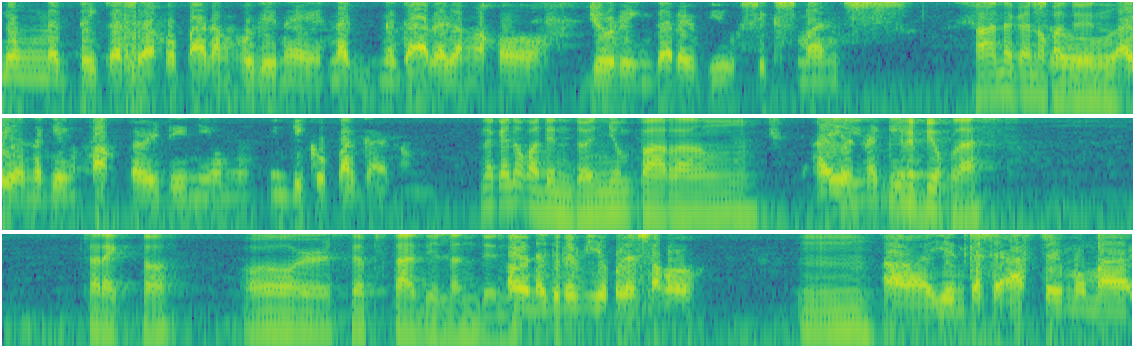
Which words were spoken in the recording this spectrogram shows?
nung nag-take kasi ako, parang huli na eh. Nag, nag-aral lang ako during the review, six months. Ah, nag-ano so, ka din? ayun, naging factor din yung hindi ko pag ano. Nag-ano ka din doon? Yung parang Ayun, yung naging, review class? Sa recto? Or self-study lang din? oh, nag-review class ako. Mm. Ah, yun kasi after mo ma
